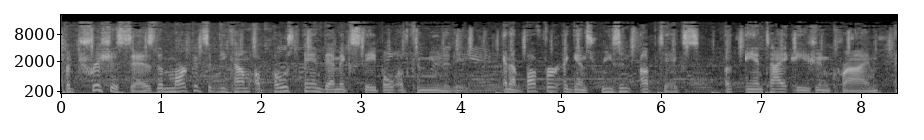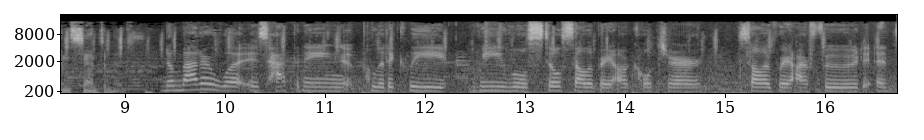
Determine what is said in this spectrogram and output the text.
Patricia says the markets have become a post-pandemic staple of community and a buffer against recent upticks of anti-Asian crime and sentiment. No matter what is happening politically, we will still celebrate our culture, celebrate our food, and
